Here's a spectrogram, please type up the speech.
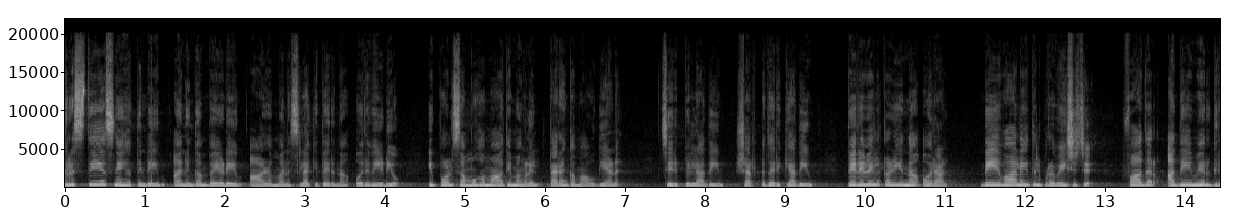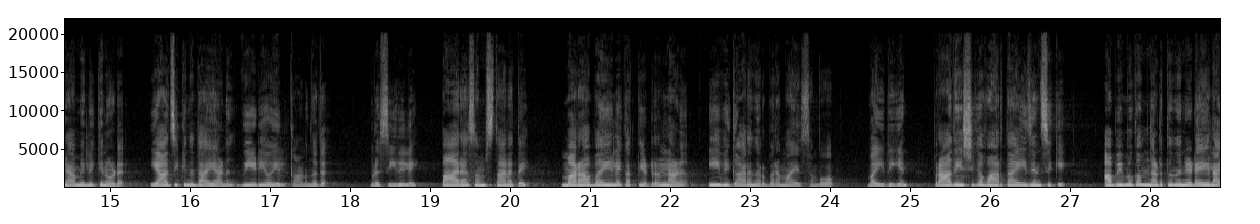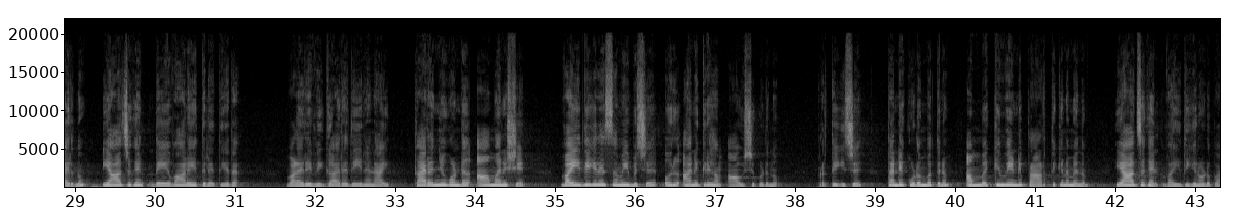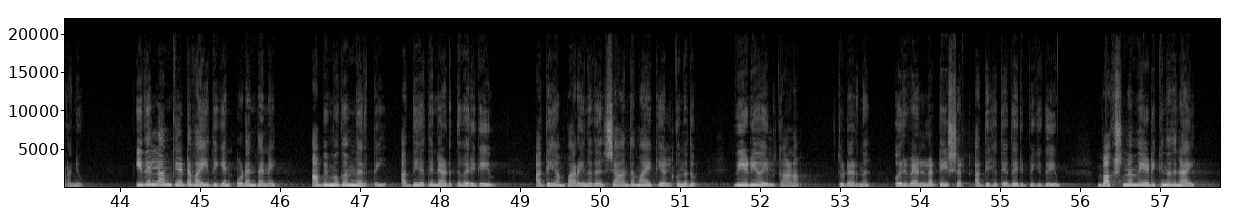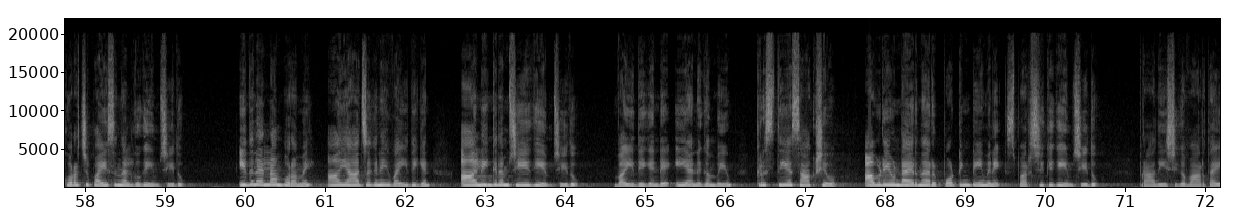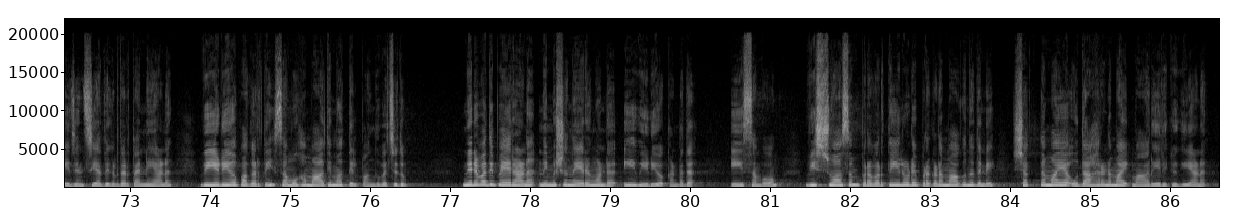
ക്രിസ്തീയ സ്നേഹത്തിന്റെയും അനുകമ്പയുടെയും ആഴം മനസ്സിലാക്കി തരുന്ന ഒരു വീഡിയോ ഇപ്പോൾ സമൂഹ മാധ്യമങ്ങളിൽ തരംഗമാവുകയാണ്. ചെരുപ്പില്ലാതെയും ഷർട്ട് ധരിക്കാതെയും തെരുവിൽ കഴിയുന്ന ഒരാൾ ദേവാലയത്തിൽ പ്രവേശിച്ച് ഫാദർ അദേമീർ ഗ്രാമിലിക്കിനോട് യാചിക്കുന്നതായാണ് വീഡിയോയിൽ കാണുന്നത്. ബ്രസീലിലെ പാരാ സംസ്ഥാനത്തെ മറാബയിലെ കത്തീഡ്രലിലാണ് ഈ വികാരനിർഭരമായ സംഭവം. വൈദികൻ പ്രാദേശിക വാർത്താ ഏജൻസിക്ക് അഭിമുഖം നടത്തുന്നതിനിടയിലായിരുന്നു യാചകൻ ദേവാലയത്തിലെത്തിയത്. വളരെ വികാരധീനനായി കരഞ്ഞുകൊണ്ട് ആ മനുഷ്യൻ വൈദികനെ സമീപിച്ച് ഒരു അനുഗ്രഹം ആവശ്യപ്പെടുന്നു. പ്രത്യേകിച്ച് തന്റെ കുടുംബത്തിനും അമ്മയ്ക്കും വേണ്ടി പ്രാർത്ഥിക്കണമെന്നും യാചകൻ വൈദികനോട് പറഞ്ഞു. ഇതെല്ലാം കേട്ട വൈദികൻ ഉടൻ തന്നെ അഭിമുഖം നിർത്തി അദ്ദേഹത്തിന്റെ അടുത്ത് വരികയും അദ്ദേഹം പറയുന്നത് ശാന്തമായി കേൾക്കുന്നതും വീഡിയോയിൽ കാണാം. തുടർന്ന് ഒരു വെള്ള ടീഷർട്ട് അദ്ദേഹത്തെ ധരിപ്പിക്കുകയും ഭക്ഷണം മേടിക്കുന്നതിനായി കുറച്ച് പൈസ നൽകുകയും ചെയ്തു. ഇതിനെല്ലാം പുറമെ ആ യാചകനെ വൈദികൻ ആലിംഗനം ചെയ്യുകയും ചെയ്തു. വൈദികന്റെ ഈ അനുകമ്പയും ക്രിസ്തീയ സാക്ഷ്യവും അവിടെയുണ്ടായിരുന്ന റിപ്പോർട്ടിംഗ് ടീമിനെ സ്പർശിക്കുകയും ചെയ്തു. പ്രാദേശിക വാർത്താ ഏജൻസി അധികൃതർ തന്നെയാണ് വീഡിയോ പകർത്തി സമൂഹമാധ്യമത്തിൽ പങ്കുവച്ചതും. നിരവധി പേരാണ് നിമിഷ നേരം കൊണ്ട് ഈ വീഡിയോ കണ്ടത്. ഈ സംഭവം വിശ്വാസം പ്രവൃത്തിയിലൂടെ പ്രകടമാകുന്നതിന്റെ ശക്തമായ ഉദാഹരണമായി മാറിയിരിക്കുകയാണ്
